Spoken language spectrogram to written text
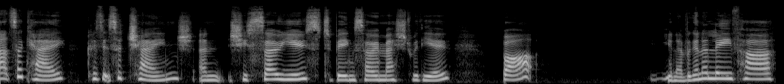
that's okay because it's a change and she's so used to being so enmeshed with you. But you're never going to leave her.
